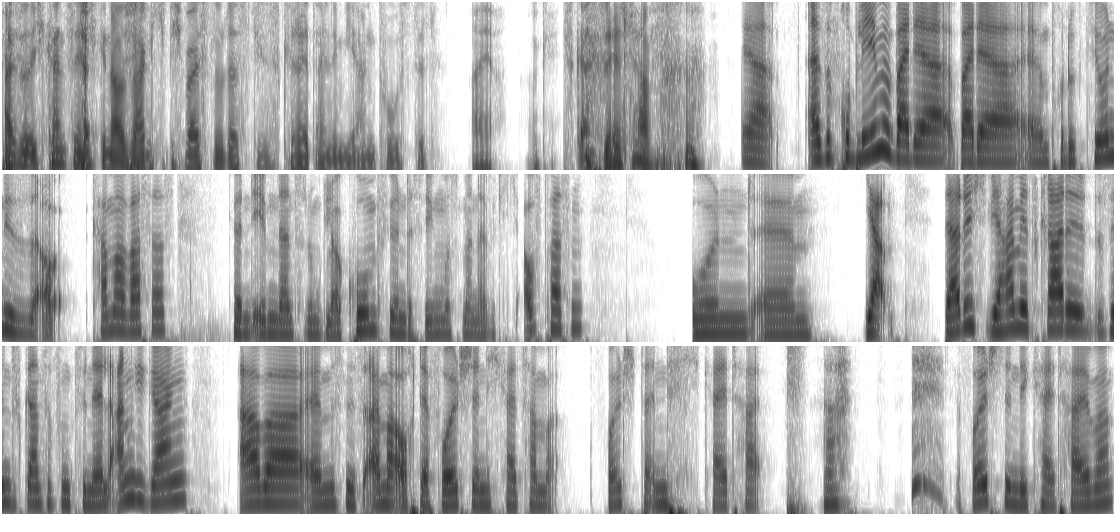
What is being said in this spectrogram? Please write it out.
Also ich kann es dir nicht genau sagen. Ich, ich weiß nur, dass dieses Gerät einen irgendwie anpustet. ah ja, okay. Ist ganz seltsam. Ja, also Probleme bei der, bei der ähm, Produktion dieses Au Kammerwassers können eben dann zu einem Glaukom führen, deswegen muss man da wirklich aufpassen. Und ähm, ja, dadurch, wir haben jetzt gerade, sind das Ganze funktionell angegangen, aber äh, müssen jetzt einmal auch der Vollständigkeit, Vollständigkeit, der Vollständigkeit halber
